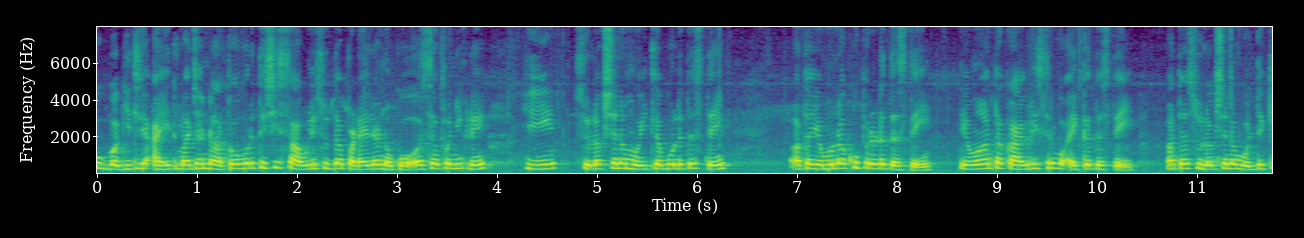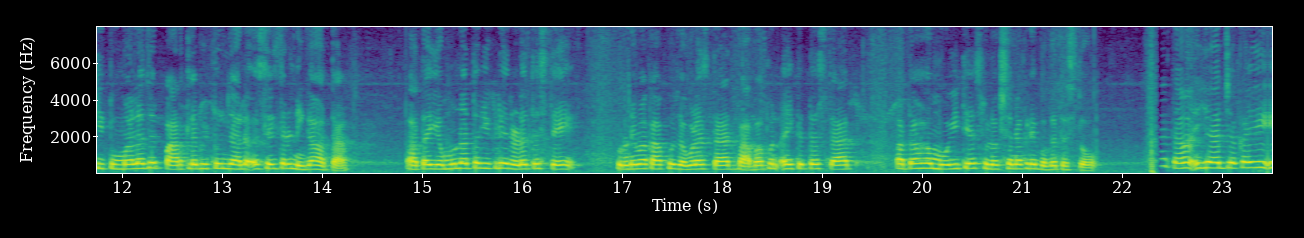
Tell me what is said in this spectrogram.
खूप बघितले आहेत. माझ्या नातवावर तशी सावलीसुद्धा पडायला नको. असं पण इकडे ही सुलक्षणा मोहितला बोलत असते. आता यमुना खूप रडत असते. तेव्हा आता कावेरी सर्व ऐकत असते. आता सुलक्षणा बोलते की तुम्हाला जर पार्थला भेटून झालं असेल तर निघा आता. आता यमुना तर इकडे रडत असते. पौर्णिमा काकू जवळ असतात. बाबा पण ऐकत असतात. आता हा मोहित या सुलक्षणाकडे बघत असतो. आता ह्या ज्या काही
